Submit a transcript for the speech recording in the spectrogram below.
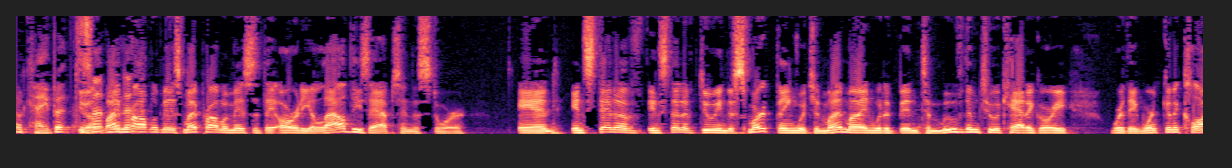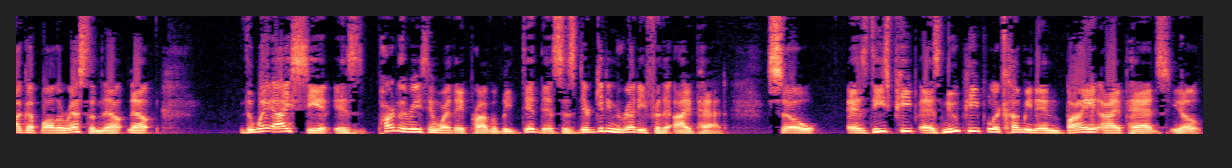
okay, but You know, that my that- problem is my problem is that they already allowed these apps in the store, and instead of instead of doing the smart thing, which in my mind would have been to move them to a category where they weren't going to clog up all the rest of them. Now, now the way I see it is part of the reason why they probably did this is they're getting ready for the iPad. So as these people, as new people are coming in buying iPads, you know,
